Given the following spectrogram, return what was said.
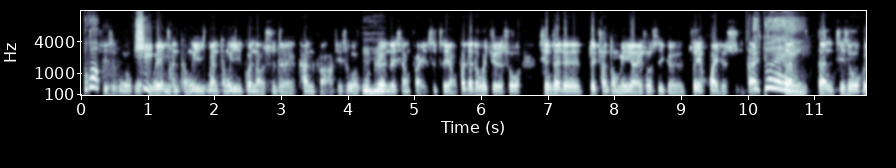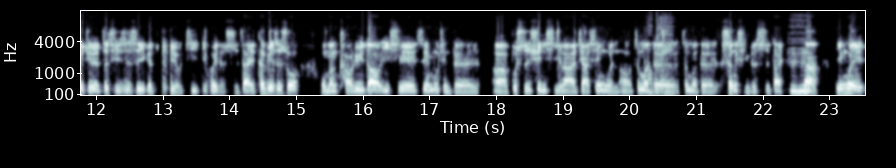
不过，其实我我我也蛮同意，蛮同意关老师的看法。其实我我个人的想法也是这样，嗯、大家都会觉得说，现在的对传统媒体来说是一个最坏的时代。对，但但其实我会觉得这其实是一个最有机会的时代，特别是说。我们考虑到一些现在目前的呃不实讯息啦、假新闻哦，这么的.这么的盛行的时代，嗯、那因为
